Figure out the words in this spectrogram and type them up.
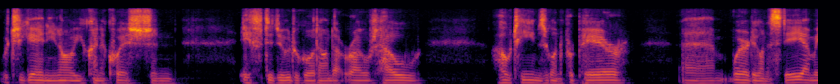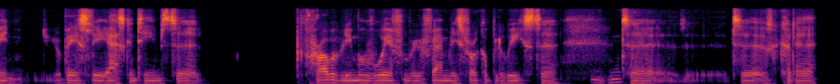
which again you know you kind of question if they do to go down that route how how teams are going to prepare um, where are they going to stay? I mean, you're basically asking teams to probably move away from your families for a couple of weeks to mm-hmm. to to kind of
